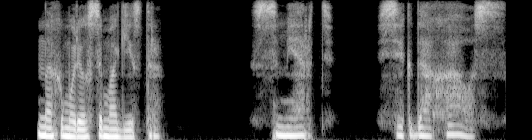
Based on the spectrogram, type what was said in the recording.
— нахмурился магистр. «Смерть всегда хаос»,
